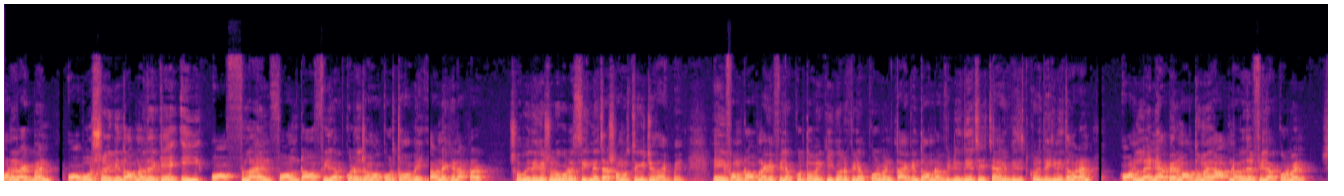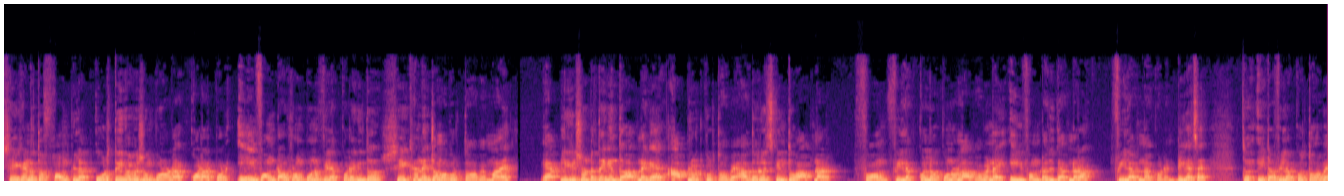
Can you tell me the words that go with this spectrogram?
মনে রাখবেন, অবশ্যই কিন্তু আপনাদেরকে এই অফলাইন ফর্মটাও ফিল আপ করে জমা করতে হবে। কারণ এখানে আপনার ছবি থেকে শুরু করে সিগনেচার সমস্ত কিছু থাকবে। এই ফর্মটাও আপনাকে ফিল আপ করতে হবে, কী করে ফিল আপ করবেন তা কিন্তু আমরা ভিডিও দিয়েছি চ্যানেল ভিজিট করে দেখে নিতে পারেন। অনলাইন অ্যাপের মাধ্যমে আপনারা যে ফিল আপ করবেন, সেখানে তো ফর্ম ফিল আপ করতেই হবে সম্পূর্ণটা। করার পর এই ফর্মটাও সম্পূর্ণ ফিল আপ করে কিন্তু সেখানে জমা করতে হবে। মানে অ্যাপ্লিকেশনটাতে কিন্তু আপনাকে আপলোড করতে হবে। আদারওয়াইজ কিন্তু আপনার ফর্ম ফিল আপ করলেও কোনো লাভ হবে না। এই ফর্মটা যদি আপনারা ফিল আপ না করেন, ঠিক আছে? তো এটাও ফিল আপ করতে হবে,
